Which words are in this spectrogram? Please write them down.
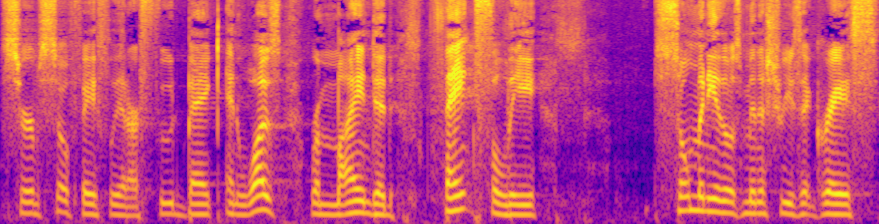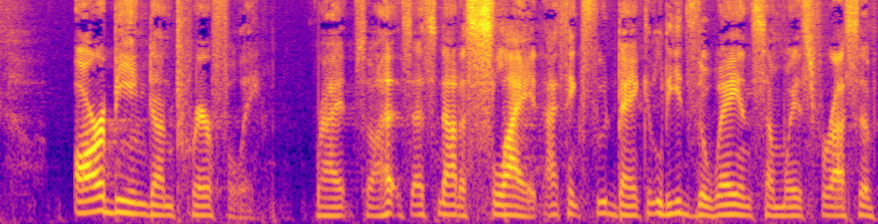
serves so faithfully at our food bank and was reminded thankfully so many of those ministries at Grace are being done prayerfully, right? So that's not a slight. I think Food Bank leads the way in some ways for us of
